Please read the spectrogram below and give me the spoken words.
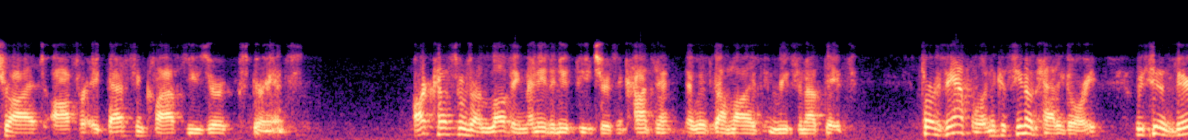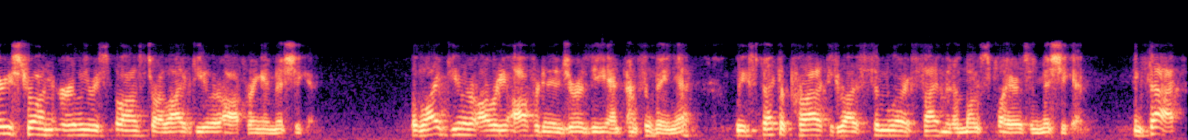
strive to offer a best-in-class user experience. Our customers are loving many of the new features and content that we've gone live in recent updates. For example, in the casino category, we've seen a very strong early response to our live dealer offering in Michigan. With live dealer already offered in New Jersey and Pennsylvania, we expect the product to drive similar excitement amongst players in Michigan. In fact,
